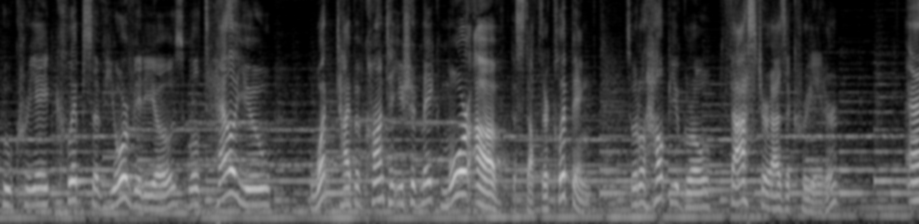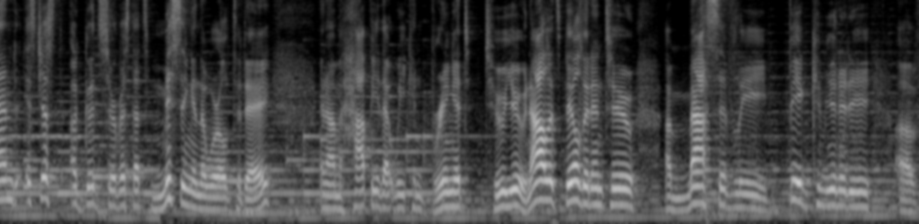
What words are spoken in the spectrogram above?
who create clips of your videos will tell you what type of content you should make more of, the stuff they're clipping. So it'll help you grow faster as a creator. And it's just a good service that's missing in the world today. And I'm happy that we can bring it to you. Now let's build it into a massively big community of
